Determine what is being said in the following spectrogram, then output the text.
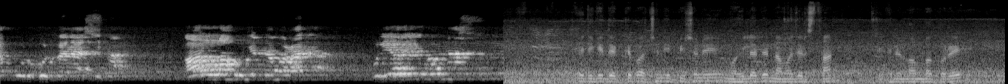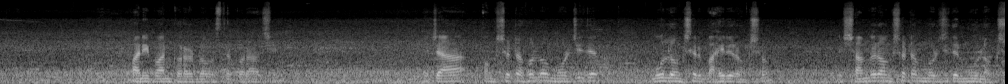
تقوله الفلاسفة قال الله جل وعلا قل يا أيها الناس এদিকে দেখতে পাচ্ছেন এই পিছনে মহিলাদের নামাজের স্থান এখানে লম্বা করে পানি পান করার ব্যবস্থা করা আছে এটা অংশটা হলো মসজিদের মূল অংশের বাহিরের অংশ এই সামনের অংশটা মসজিদের মূল অংশ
